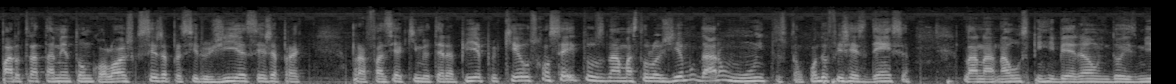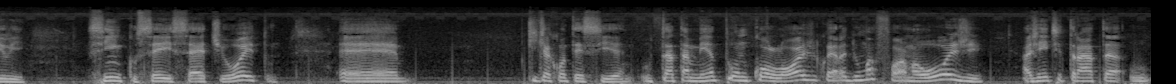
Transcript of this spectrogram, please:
para o tratamento oncológico, seja para cirurgia, seja para para fazer a quimioterapia, porque os conceitos na mastologia mudaram muito. Então, quando eu fiz residência lá na, na USP em Ribeirão em 2005, 6, 7, 8, é, que, que acontecia? O tratamento oncológico era de uma forma. Hoje, a gente trata o,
